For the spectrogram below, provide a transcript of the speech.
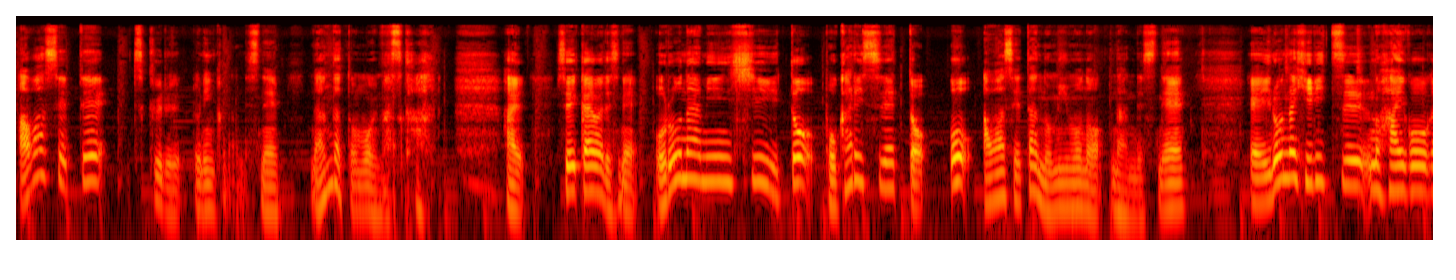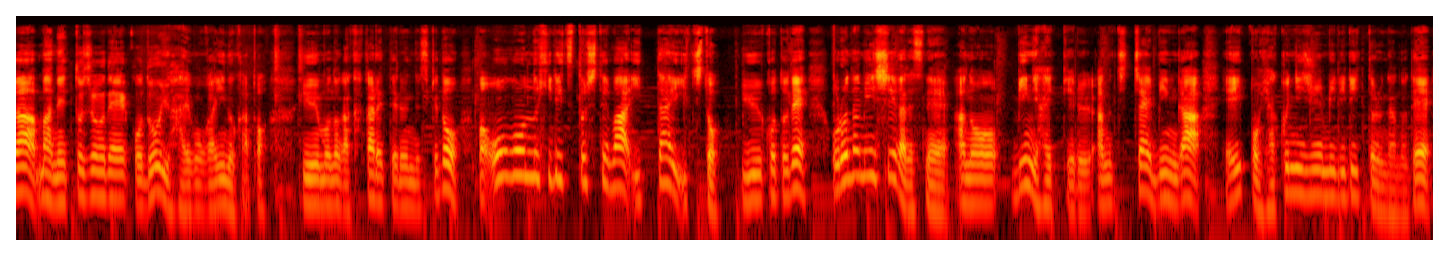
合わせて作るドリンクなんですね。何だと思いますか？はい。正解はですね、オロナミン C とポカリスエットを合わせた飲み物なんですね。えー、いろんな比率の配合が、まあ、ネット上でこうどういう配合がいいのかというものが書かれてるんですけど、まあ、黄金の比率としては1対1ということで、オロナミン C がですね、あの、瓶に入っている、あのちっちゃい瓶が、1本 120ml なので、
